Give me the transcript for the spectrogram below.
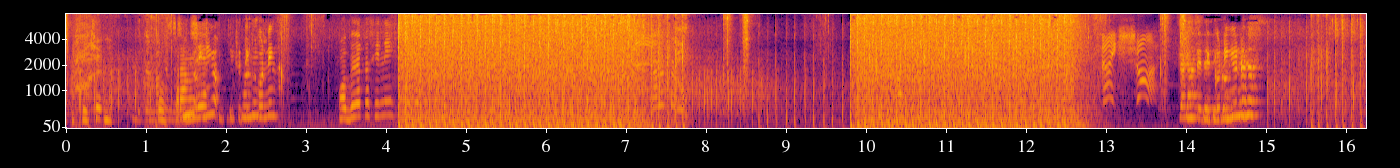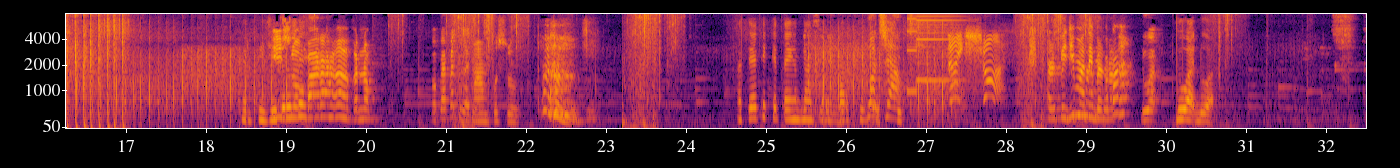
position. Bukan Tuh perang dia. yuk, di titik kuning. Mobilnya ke sini. Dah, titik kuningnya udah. RPG Ih, terus lo ya. parah, ah, kenok. Oh pepet gak Cok? Mampus lu. Hati-hati kita yang masuk party. Watch out. RPG mati berapa? Dua. Dua, dua.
